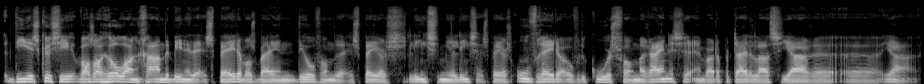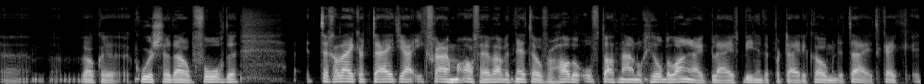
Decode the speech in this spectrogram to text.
die discussie was al heel lang gaande binnen de SP. Er was bij een deel van de SP'ers, linkse, meer linkse SP'ers, onvrede over de koers van Marijnissen. En waar de partij de laatste jaren, uh, ja, uh, welke koersen daarop volgde. Tegelijkertijd, ja, ik vraag me af, hè, waar we het net over hadden, of dat nou nog heel belangrijk blijft binnen de partij de komende tijd. Kijk,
